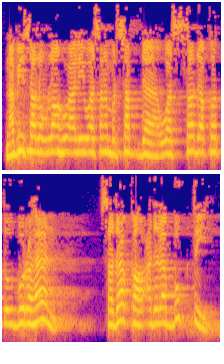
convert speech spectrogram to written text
Nabi sallallahu alaihi wasallam bersabda, "Was-sadaqatu burhan." Sedekah adalah bukti.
